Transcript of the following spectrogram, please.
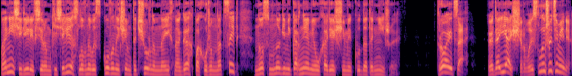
Они сидели в сером киселе, словно бы скованы чем-то черным на их ногах, похожим на цепь, но с многими корнями, уходящими куда-то ниже. «Троица! Это ящер, вы слышите меня?»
